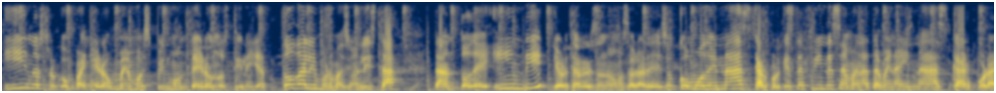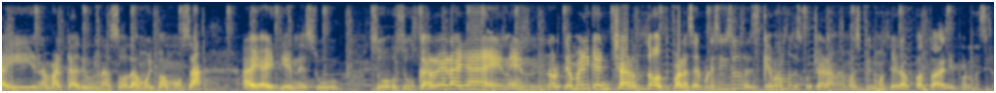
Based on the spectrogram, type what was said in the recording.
y nuestro compañero Memo Speed Montero nos tiene ya toda la información lista, tanto de Indy, que ahorita regresando vamos a hablar de eso, como de NASCAR, porque este fin de semana también hay NASCAR por ahí, en la marca de una soda muy famosa. Ahí, ahí tiene su, su, su carrera ya en, en Norteamérica, en Charlotte, para ser precisos. Así que vamos a escuchar a Memo Speed Montero con toda la información.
